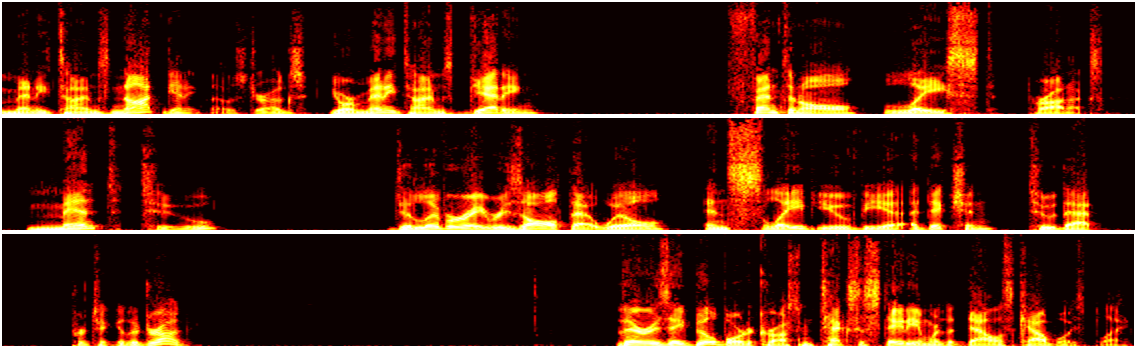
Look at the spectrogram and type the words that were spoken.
many times not getting those drugs. You're many times getting fentanyl laced products meant to deliver a result that will enslave you via addiction to that particular drug. There is a billboard across from Texas Stadium where the Dallas Cowboys play.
